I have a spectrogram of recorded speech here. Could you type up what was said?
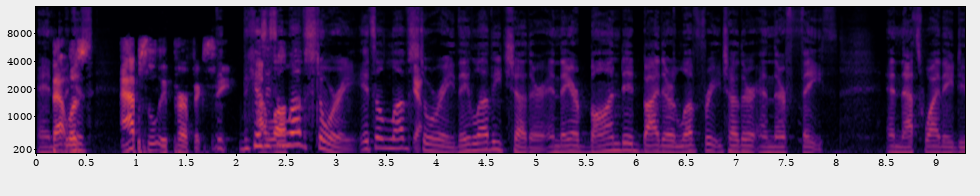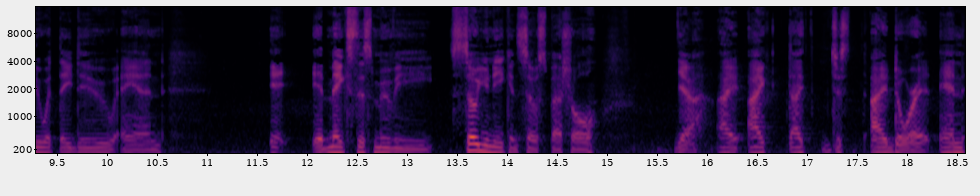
And that because, was absolutely perfect scene. Because I it's love- a love story. It's a love story. They love each other, and they are bonded by their love for each other and their faith, and that's why they do what they do. And it makes this movie so unique and so special. Yeah, I, I, I just I adore it, and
